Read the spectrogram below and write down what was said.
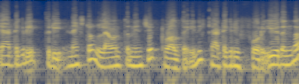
Category three. Next eleventh నుంచి ట్వెల్త్. ఇది కేటగిరీ ఫోర్. ఈ విధంగా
